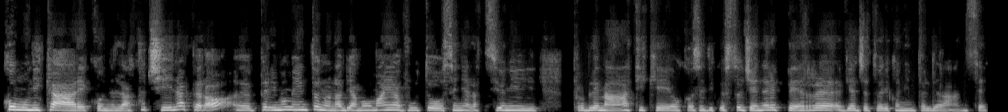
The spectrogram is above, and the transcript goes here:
comunicare con la cucina, però, ehm, per il momento non abbiamo mai avuto segnalazioni problematiche o cose di questo genere per viaggiatori con intolleranze.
